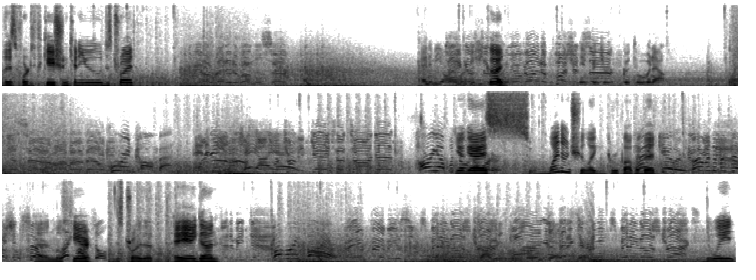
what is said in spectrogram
this fortification, can you destroy it? We are ready to rumble, sir. Enemy armor Take us, Good. To push it, Infantry, good to moving out. Yes, sir. Armor available. We're in combat. Enemy We're is gonna KIA. Engage the target. Hurry up with You those guys... Why don't you, like, group up a bit? Killers, And move here. Destroy that AA gun. Enemy down. Covering fire. Right amphibious. Spinning those Target is tracks. confirmed Firing dead, at sir. heading Spinning those tracks. Do we...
